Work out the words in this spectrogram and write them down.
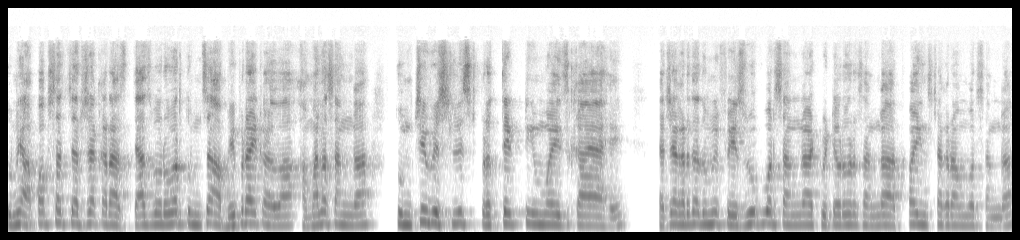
तुम्ही आपापसात चर्चा करा त्याचबरोबर तुमचा अभिप्राय कळवा. आम्हाला सांगा तुमची विशलिस्ट प्रत्येक टीम वाईज काय आहे? त्याच्याकरता तुम्ही फेसबुकवर सांगा ट्विटरवर सांगा अथवा इंस्टाग्रामवर सांगा.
